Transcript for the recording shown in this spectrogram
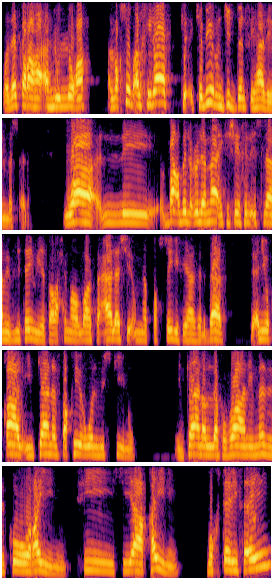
وذكرها أهل اللغة. المقصود الخلاف كبير جدا في هذه المسألة. ولبعض العلماء كشيخ الإسلام ابن تيمية رحمه الله تعالى شيء من التفصيل في هذا الباب بأن يقال إن كان الفقير والمسكين إن كان اللفظان مذكورين في سياقين مختلفين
